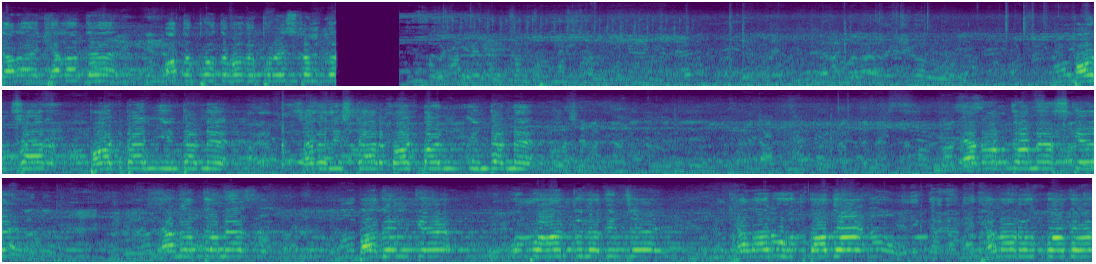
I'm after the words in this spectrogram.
যারা এই খেলাতে অতপ্রতভাবে পরিশ্রম করে পঞ্চার broadband internet seven star broadband internet man of the ম্যাচকে ম্যান অফ দ্য ম্যাচ বাদলকে উপহার তুলে দিচ্ছে। খেলার উদ্বোধন খেলার উদ্বোধন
